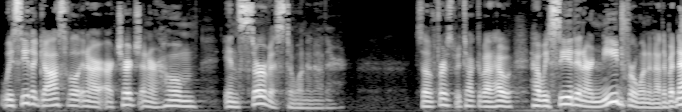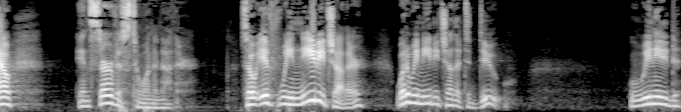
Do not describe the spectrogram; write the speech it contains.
we see the gospel in our, our church and our home in service to one another. So first we talked about how, how we see it in our need for one another, but now in service to one another. So if we need each other, what do we need each other to do? We need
